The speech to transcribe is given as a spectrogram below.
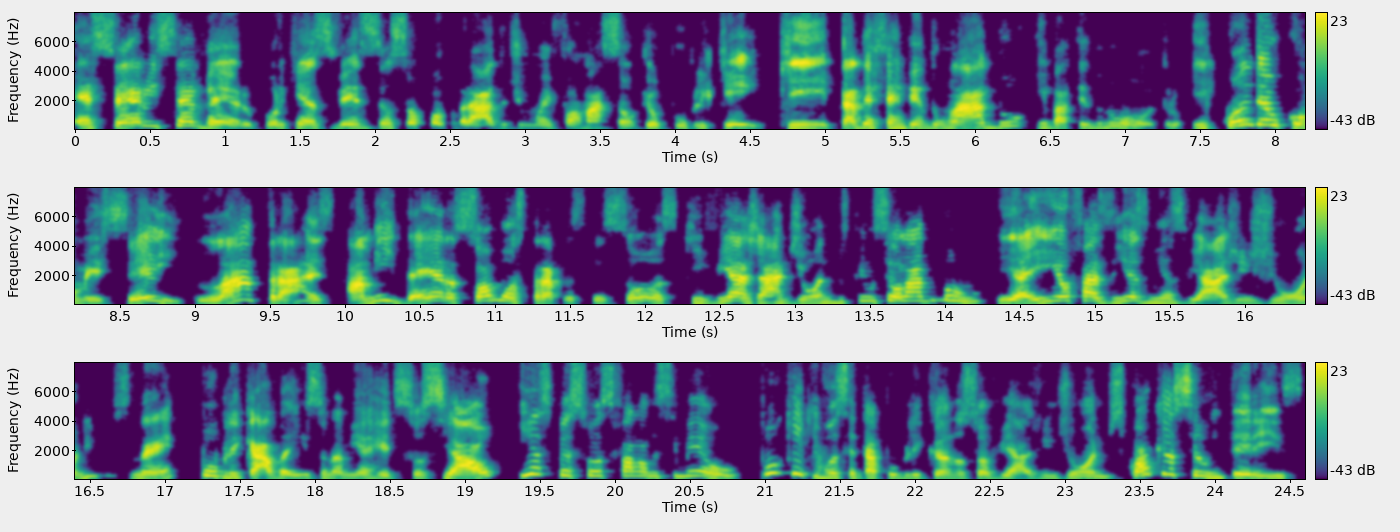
É sério e severo, porque às vezes eu sou cobrado de uma informação que eu publiquei que tá defendendo um lado e batendo no outro. E quando eu comecei, lá atrás, a minha ideia era só mostrar para as pessoas que viajar de ônibus tem o seu lado bom. E aí eu fazia as minhas viagens de ônibus, né? Publicava isso na minha rede social e as pessoas falavam assim: meu, por que, que você está publicando a sua viagem de ônibus? Qual que é o seu interesse?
